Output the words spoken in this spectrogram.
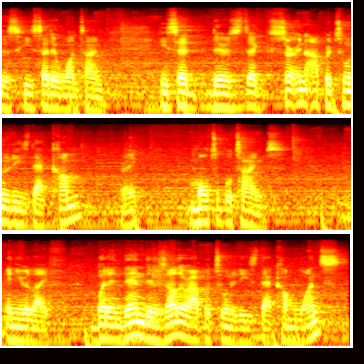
this he said it one time he said there's like certain opportunities that come right multiple times in your life but and then there's other opportunities that come once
